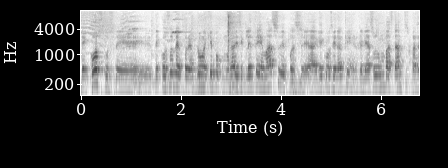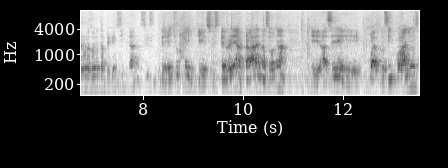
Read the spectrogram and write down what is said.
de costos, de, de, costos de, por ejemplo, un equipo como una bicicleta y demás, eh, pues eh, hay que considerar que en realidad son bastantes para ser una zona tan pequeña. Sí, claro, sí, sí. De hecho, que, que si usted ve acá en la zona, eh, hace cuatro o cinco años,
